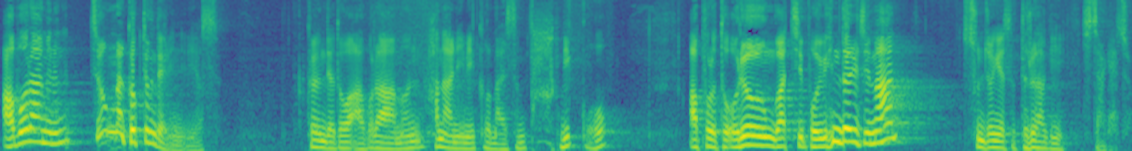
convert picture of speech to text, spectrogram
아브라함에는 정말 걱정되는 일이었어요. 그런데도 아브라함은 하나님이 그 말씀 딱 믿고 앞으로 더 어려운 것 같이 보이기 힘들지만 순종해서 들어가기 시작했죠.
